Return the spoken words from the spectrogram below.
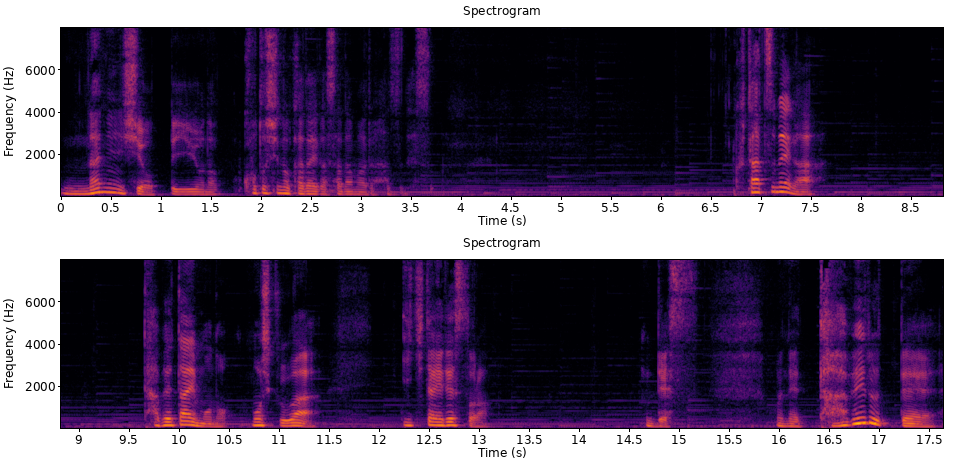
何にしようっていうような今年の課題が定まるはずです。二つ目が食べたいものもしくは行きたいレストランです。これね食べるって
